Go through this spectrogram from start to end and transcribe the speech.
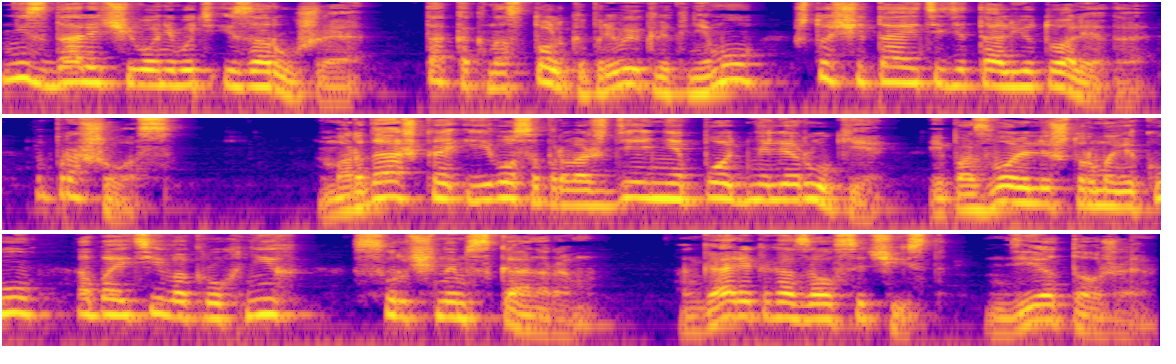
не сдали чего-нибудь из оружия, так как настолько привыкли к нему, что считаете деталью туалета. Прошу вас». Мордашка и его сопровождение подняли руки и позволили штурмовику обойти вокруг них с ручным сканером. Гарик оказался чист, Диа тоже.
